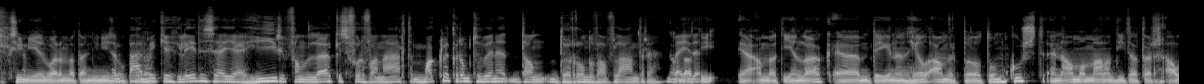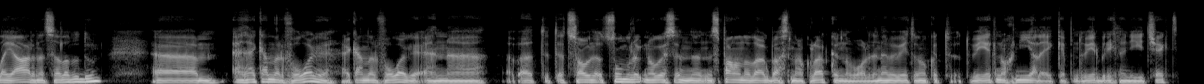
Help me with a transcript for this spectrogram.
Ik zie niet in waarom dat, dat nu niet zo Een paar weken geleden zei jij hier van Luik is voor Van Aert makkelijker om te winnen dan de Ronde van Vlaanderen. Omdat de- hij, ja, omdat hij in Luik ehm, tegen een heel ander peloton koerst. En allemaal mannen die dat er alle jaren hetzelfde doen. Ehm, en hij kan er volgen. Hij kan er volgen. En eh, het, het, het zou uitzonderlijk nog eens een, een spannende naar luik kunnen worden. Hè. We weten ook het, het weer nog niet. Allee, ik heb het weerbericht nog niet gecheckt.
